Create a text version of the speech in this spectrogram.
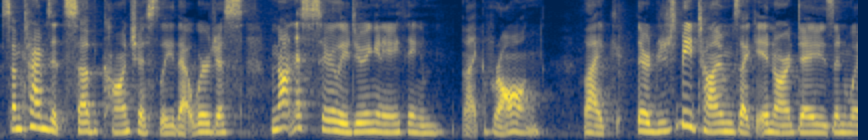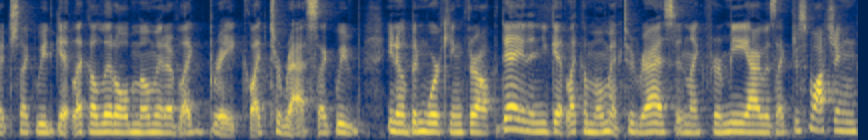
sometimes it's subconsciously that we're just we're not necessarily doing anything like wrong like there'd just be times like in our days in which like we'd get like a little moment of like break like to rest. Like we've you know been working throughout the day and then you get like a moment to rest. And like for me i was like just watching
